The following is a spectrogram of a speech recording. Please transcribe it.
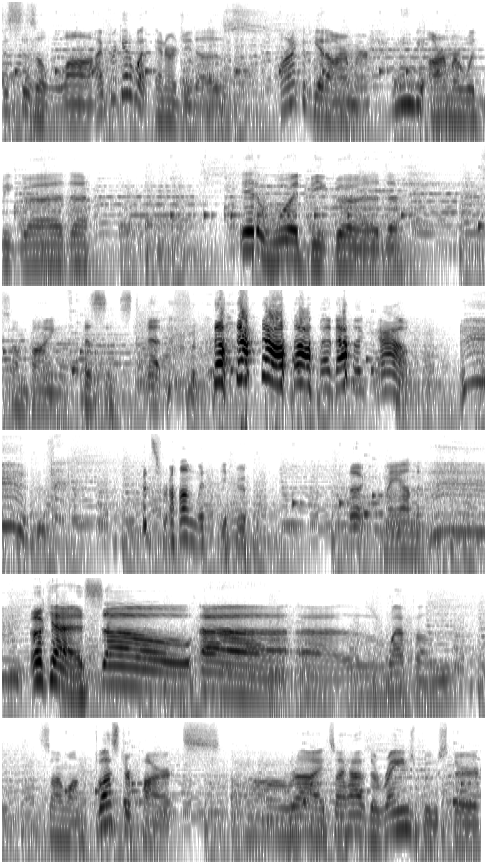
This is a lot. I forget what energy does. Or I could get armor. Maybe armor would be good. It would be good. So I'm buying this instead. That'll count. What's wrong with you? Look, man. Okay, so, uh, uh, weapon. So I want buster parts. Alright, so I have the range booster.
